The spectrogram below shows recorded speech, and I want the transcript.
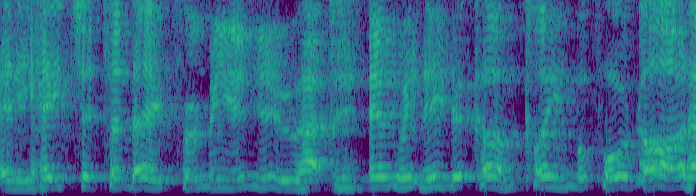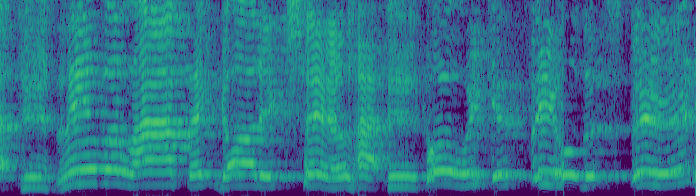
and he hates it today for me and you. And we need to come clean before God. Live a life that God excels. Oh, we can feel the Spirit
